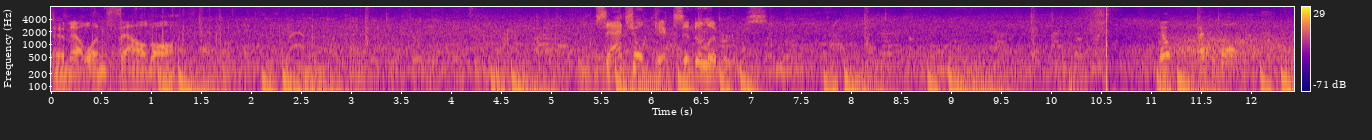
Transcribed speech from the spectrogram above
And that one fouled off. Satchel kicks and delivers. Nope, that's a ball.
